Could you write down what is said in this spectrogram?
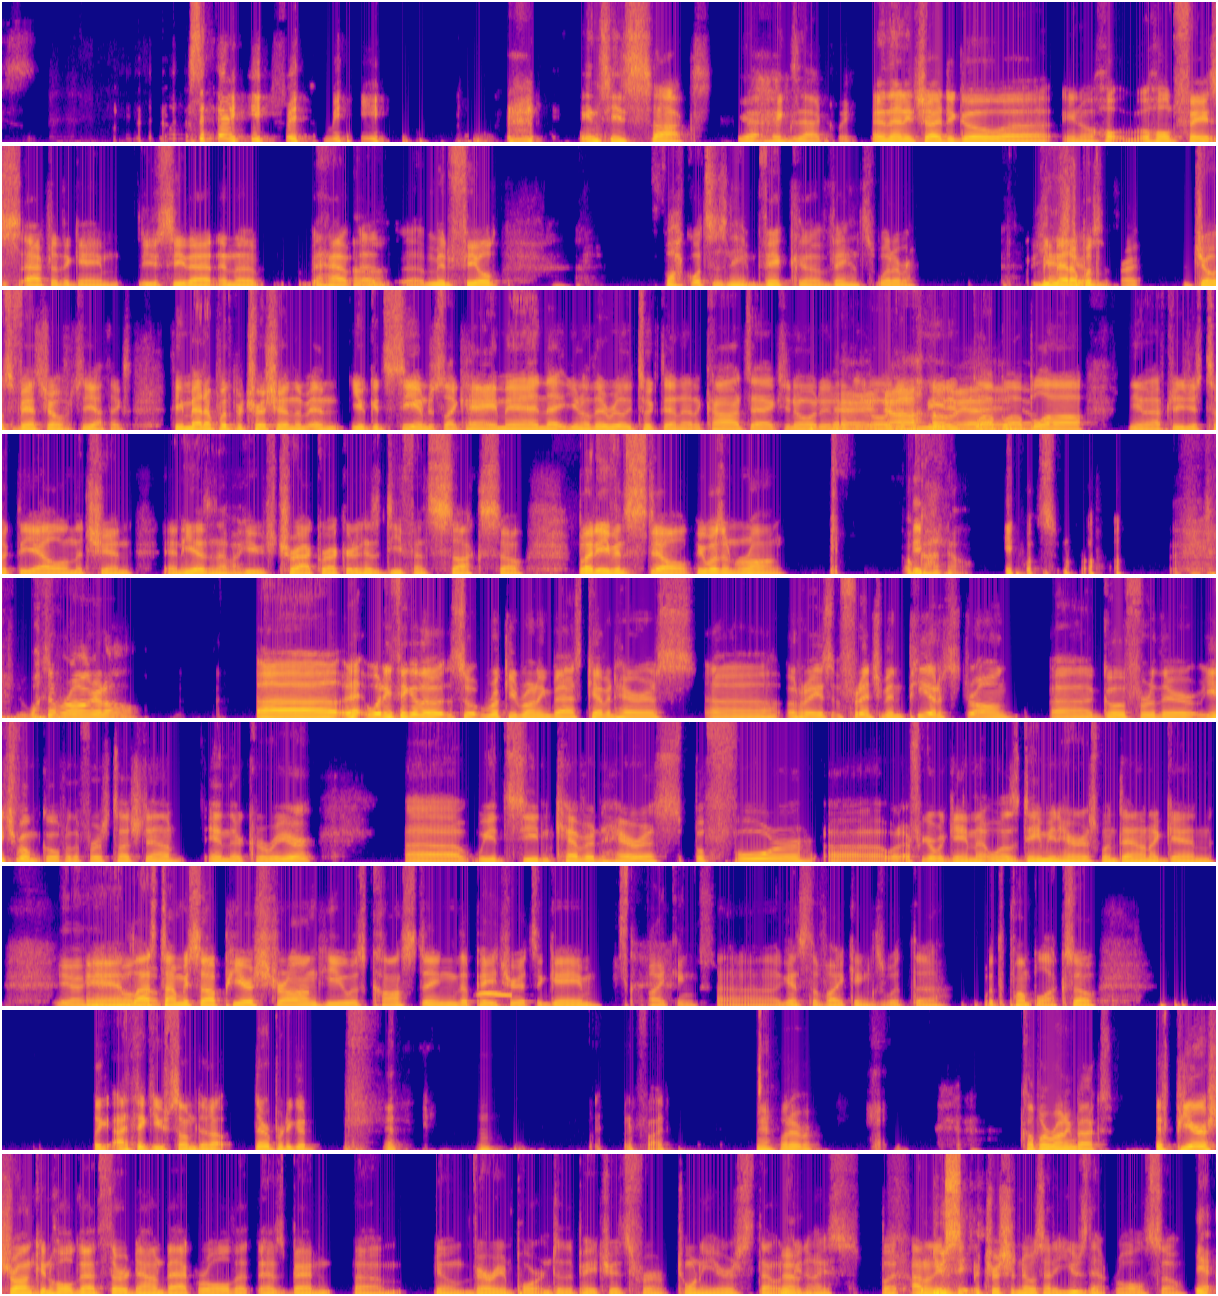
Does that even mean? Means he sucks. Yeah, exactly. And then he tried to go, uh, you know, hold, hold face after the game. Do you see that in the ha- uh, Uh-uh. uh, midfield? Fuck, what's his name? Vic uh, Vance, whatever. He Vance met up with right? Joseph Vance Joseph. Yeah, thanks. He met up with Patricia, and, and you could see him just like, "Hey, man, that you know they really took that out of context. You know, I didn't, Yeah, you know, no, mean it. yeah, blah yeah, blah yeah. blah." You know, after he just took the L on the chin, and he doesn't have a huge track record, and his defense sucks. So, but even still, he wasn't wrong. Oh God, no, He wasn't wrong. wasn't wrong at all. Uh, what do you think of the so rookie running backs? Kevin Harris, uh, Reyes, Frenchman, Pierre Strong, uh, go for their each of them go for the first touchdown in their career. Uh, we had seen Kevin Harris before. Uh, what I forget what game that was. Damien Harris went down again, Yeah, and last time we saw Pierre Strong, he was costing the Patriots a game Vikings. uh, against the Vikings with the with the pump luck. So, like, I think you summed it up. They're pretty good. Yeah. They're fine. Yeah, whatever. A couple of running backs. If Pierre Strong can hold that third down back role that has been um, you know very important to the Patriots for 20 years, that would Yeah. be nice. But I don't You even see- think Patricia knows how to use that role. So Yeah.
